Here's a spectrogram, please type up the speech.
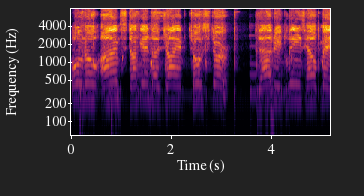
Oh no, I'm stuck in the giant toaster. Daddy, please help me.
